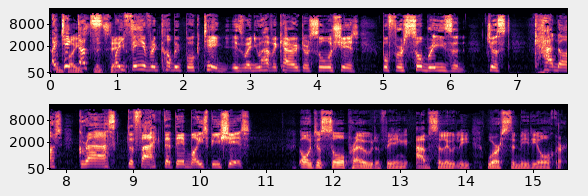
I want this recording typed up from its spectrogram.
I think that's my favourite comic book thing is when you have a character so shit, but for some reason just cannot grasp the fact that they might be shit. Oh, just so proud of being absolutely worse than mediocre.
